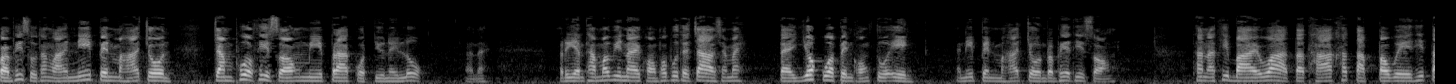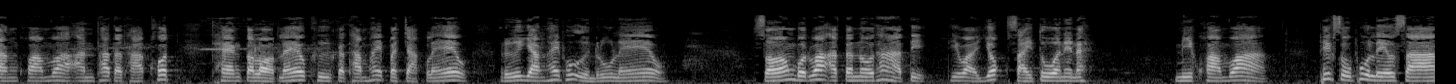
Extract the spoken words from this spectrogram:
ก่อนพิสูจทั้งหลายนี้เป็นมหาโจรจำพวกที่สองมีปรากฏอยู่ในโลกนะเรียนธรรมวินัยของพระพุทธเจ้าใช่ไหมแต่ยกว่าเป็นของตัวเอง อันนี้เป็นมหาโจรประเภทที่สอง ท่านอธิบายว่าตถาคตับประเวที่ตังความว่าอันพระตถาคตแทงตลอดแล้วคือกระทำให้ประจักษ์แล้ว หรือยังให้ผู้อื่นรู้แล้วสองบทว่าอัตโนทหติที่ว่ายกใส่ตัวเนี่ยนะมีความว่าภิกษุผู้เลวทราม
